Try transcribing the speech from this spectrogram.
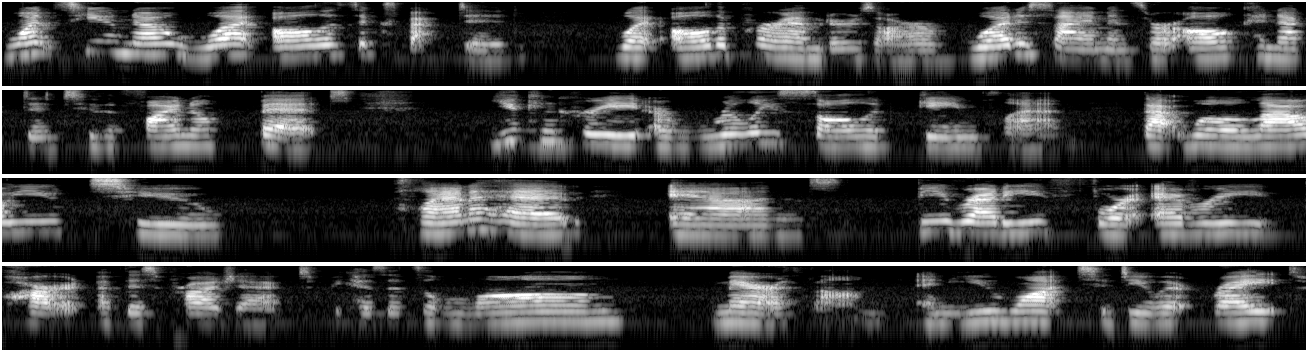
once you know what all is expected, what all the parameters are, what assignments are all connected to the final bit, you can create a really solid game plan that will allow you to plan ahead and be ready for every part of this project because it's a long marathon and you want to do it right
